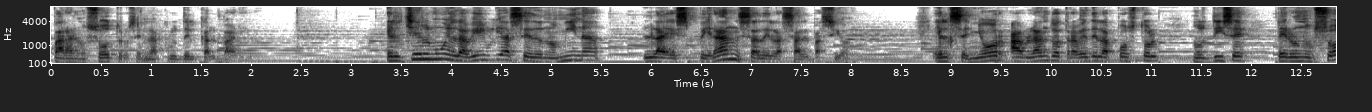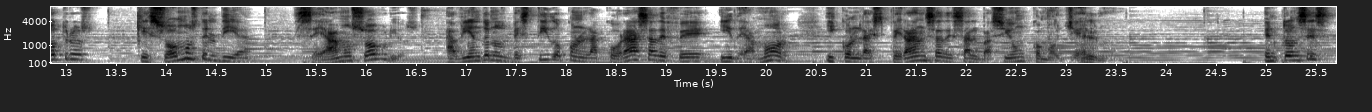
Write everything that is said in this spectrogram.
para nosotros en la cruz del Calvario. El yelmo en la Biblia se denomina la esperanza de la salvación. El Señor, hablando a través del apóstol, nos dice, pero nosotros que somos del día, seamos sobrios, habiéndonos vestido con la coraza de fe y de amor y con la esperanza de salvación como yelmo. Entonces,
